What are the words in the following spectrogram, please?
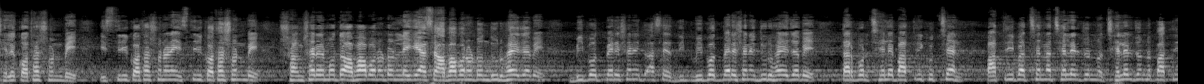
ছেলে কথা শুনবে, স্ত্রী কথা শোনে না, স্ত্রী কথা শুনবে। সংসারের মধ্যে অভাব অনটন লেগে আছে, অভাব অনটন দূর হয়ে যাবে। বিপদ পেরেশানি আছে বিপদ পেরেশানি দূর হয়ে যাবে। তারপর ছেলে পাত্রী খুঁজছেন, পাত্রী পাচ্ছেন না ছেলের জন্য ছেলের জন্য পাত্রী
